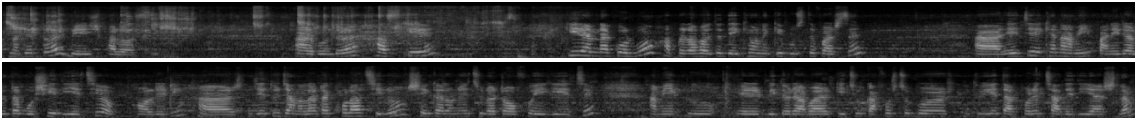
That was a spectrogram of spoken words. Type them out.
আপনাদের দয় বেশ ভালো আছি। আর বন্ধুরা, আজকে কি রান্না করব, আপনারা হয়তো দেখে অনেকে বুঝতে পারছেন। আর এই যে এখানে আমি পানি ডালটা বসিয়ে দিয়েছি অলরেডি আর যেহেতু জানালাটা খোলা ছিল, সে কারণে চুলাটা অফ হয়ে গিয়েছে। আমি একটু এর ভিতরে আবার কিছু কাপড় চোপড় ধুয়ে তারপরে ছাদে দিয়ে আসলাম।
